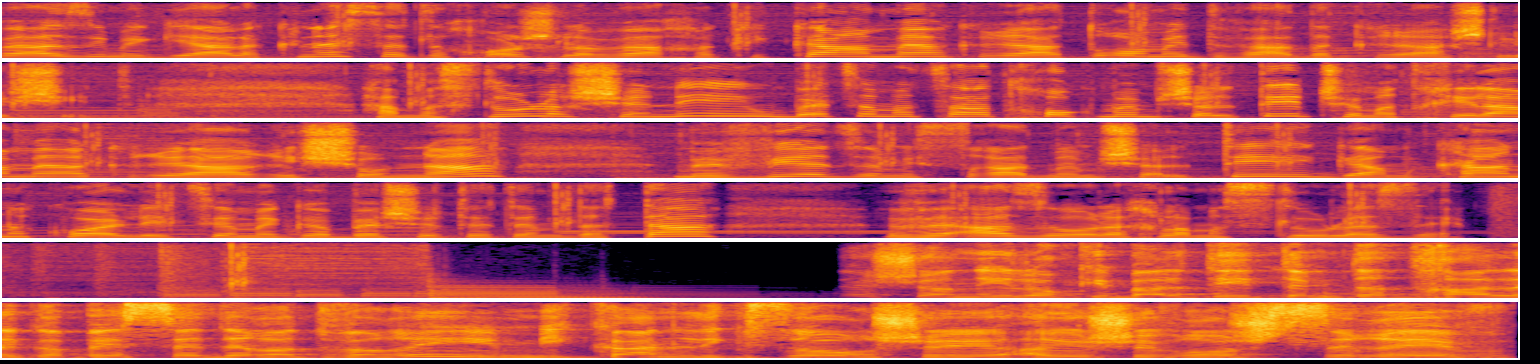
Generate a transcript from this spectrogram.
ואז היא מגיעה לכנסת לכל שלבי החקיקה, מהקריאה הטרומית ועד הקריאה השלישית. המסלול השני הוא בעצם הצעת חוק ממשלתית שמתחילה מהקריאה הראשונה, מביא את זה משרד ממשלתי, גם כאן הקואליציה מגבשת את עמדתה, ואז זה הולך למסלול הזה. שאני לא קיבלתי את עמדתך לגבי סדר הדברים, מכאן לגזור שהיושב ראש סירב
